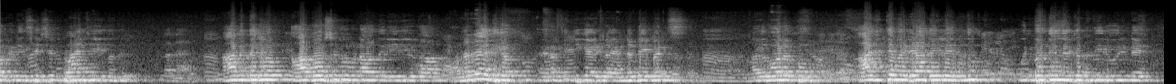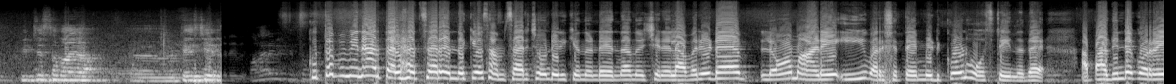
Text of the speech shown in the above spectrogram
ഓർഗനൈസേഷൻ പ്ലാൻ ചെയ്യുന്നത്. ആനന്ദങ്ങളും ആഘോഷങ്ങളും ഉണ്ടാകുന്ന രീതിയിലുള്ള വളരെയധികം എനർജറ്റിക് ആയിട്ടുള്ള എന്റർടൈൻമെന്റ്സ് അതുപോലെ ഇപ്പം ആദിത്യ മര്യാദയിൽ എന്നും മുൻപന്തിയിൽ നിൽക്കുന്ന തിരൂരിന്റെ വ്യത്യസ്തമായ ടേസ്റ്റ് ചെയ്ത് വളരെ വ്യത്യസ്ത കുത്തബ് മിനാർ തൽഹത്ത് സാർ എന്തൊക്കെയോ സംസാരിച്ചുകൊണ്ടിരിക്കുന്നുണ്ട്. എന്താന്ന് വെച്ച് കഴിഞ്ഞാൽ അവരുടെ ലോമാണ് ഈ വർഷത്തെ മിഡ്കോൺ ഹോസ്റ്റ് ചെയ്യുന്നത്. അപ്പൊ അതിന്റെ കുറെ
